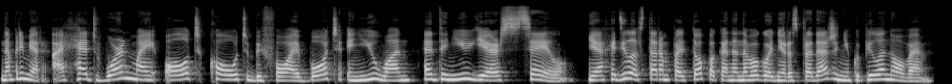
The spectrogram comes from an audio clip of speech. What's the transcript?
Например, I had worn my old coat before I bought a new one at the New Year's sale. Я ходила в старом пальто, пока на новогодней распродаже не купила новое.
